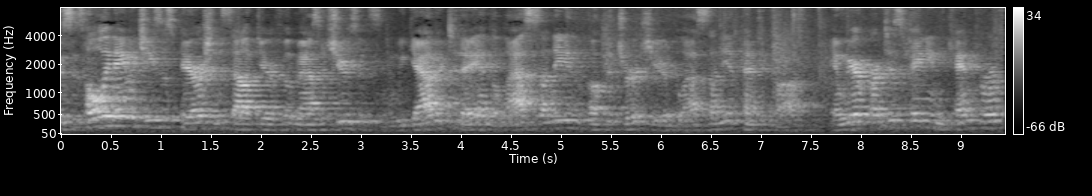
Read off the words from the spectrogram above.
This is Holy Name of Jesus Parish in South Deerfield, Massachusetts. And we gather today on the last Sunday of the church year, the last Sunday of Pentecost, and we are participating in Ken Burns'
